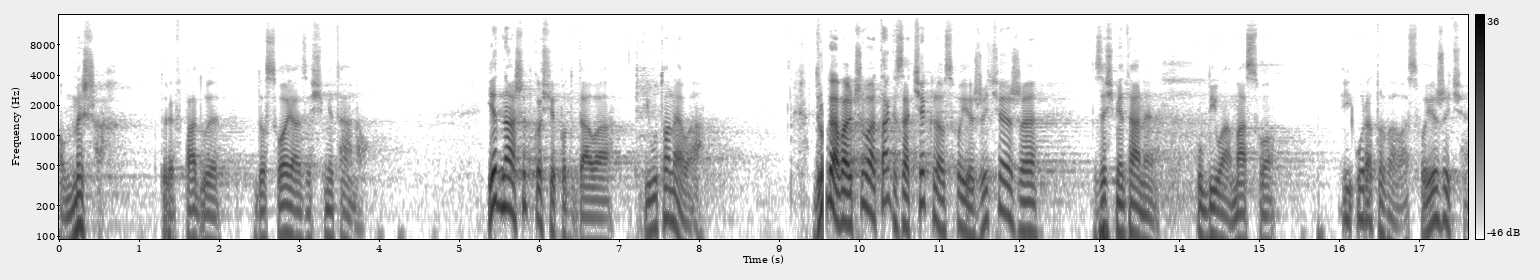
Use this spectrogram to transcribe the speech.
o myszach, które wpadły do słoja ze śmietaną. Jedna szybko się poddała i utonęła. Druga walczyła tak zaciekle o swoje życie, że ze śmietany ubiła masło i uratowała swoje życie.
